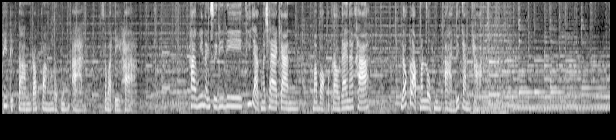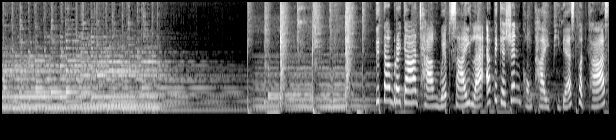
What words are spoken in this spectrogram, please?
ที่ติดตามรับฟังหลบมุมอ่าน สวัสดีค่ะ หากมีหนังสือดีๆ ที่อยากมาแชร์กัน มาบอกกับเราได้นะคะ แล้วกลับมาหลบมุมอ่านด้วยกันค่ะติดตามรายการทางเว็บไซต์และแอปพลิเคชันของไทย PBS Podcast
